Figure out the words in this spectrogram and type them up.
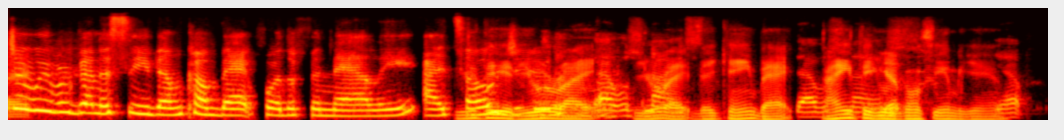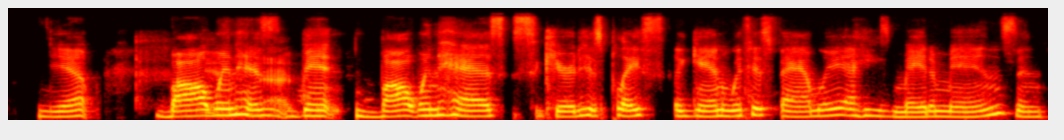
told you we were gonna see them come back for the finale. I told you. did. You were right. That was You're right. They came back. That was I didn't think we nice. was gonna see him again. Yep. Yep. Baldwin Yeah, has God. been Baldwin has secured his place again with his family. Uh, He's made amends, and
